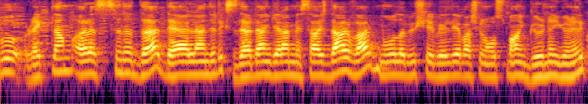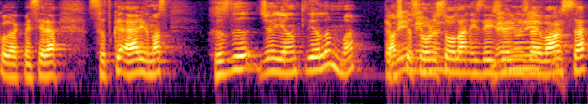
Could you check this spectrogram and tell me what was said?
Bu reklam arasını da değerlendirdik. Sizlerden gelen mesajlar var. Muğla Büyükşehir Belediye Başkanı Osman Gürün'e yönelik olarak mesela Sıtkı Er Yılmaz. Hızlıca yanıtlayalım mı? Tabii, Başka memnun- sorusu olan izleyicilerimiz de varsa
